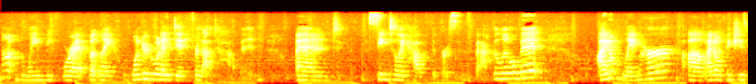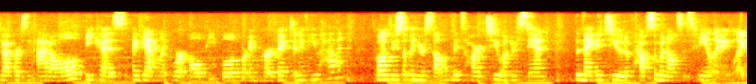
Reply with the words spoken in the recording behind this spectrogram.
not blamed me for it, but like wondered what I did for that to happen. And seemed to like have the person's back a little bit. I don't blame her. Um, I don't think she's a bad person at all because again, like we're all people and we're imperfect. And if you haven't gone through something yourself, it's hard to understand the magnitude of how someone else is feeling. Like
